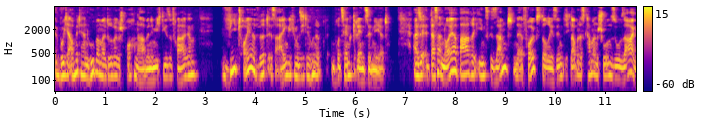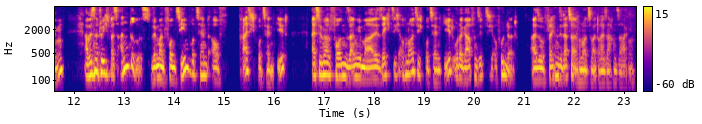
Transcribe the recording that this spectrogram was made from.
wo ich auch mit Herrn Huber mal drüber gesprochen habe, nämlich diese Frage, wie teuer wird es eigentlich, wenn man sich der 100%-Grenze nähert? Also, dass Erneuerbare insgesamt eine Erfolgsstory sind, ich glaube, das kann man schon so sagen. Aber es ist natürlich etwas anderes, wenn man von 10% auf 30% geht, als wenn man von, sagen wir mal, 60 auf 90% geht oder gar von 70 auf 100. Also vielleicht können Sie dazu einfach noch zwei, drei Sachen sagen.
